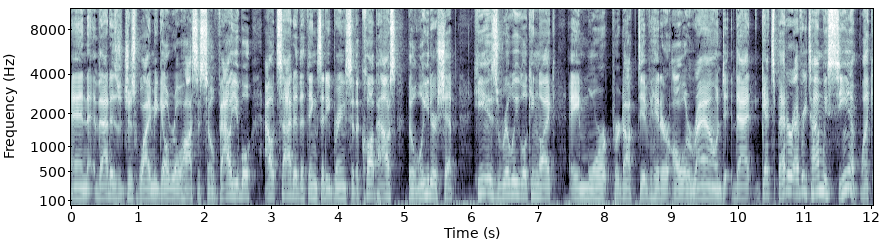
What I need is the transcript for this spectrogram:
And that is just why Miguel Rojas is so valuable. Outside of the things that he brings to the clubhouse, the leadership, he is really looking like a more productive hitter all around that gets better every time we see him. Like,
